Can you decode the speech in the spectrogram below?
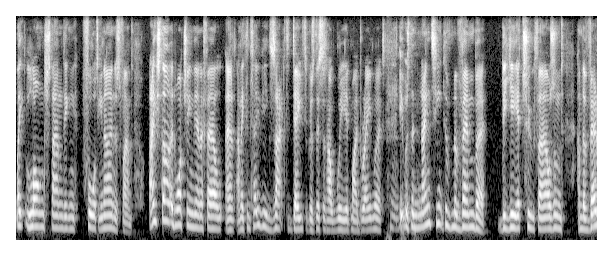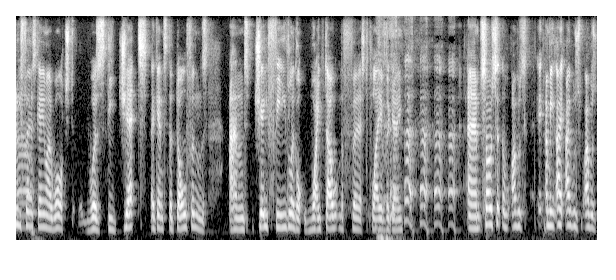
like long-standing 49ers fans. I started watching the NFL, and, and I can tell you the exact date because this is how weird my brain works. Mm-hmm. It was the 19th of November, the year 2000, and the very wow. first game I watched was the Jets against the Dolphins and Jay Fiedler got wiped out in the first play of the game. um, so I was, I was, I mean, I, I, was, I was,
